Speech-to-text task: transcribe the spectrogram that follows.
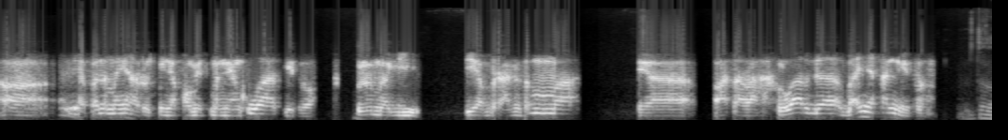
Eh, apa namanya harus punya komitmen yang kuat gitu. Belum lagi ya berantem lah, ya masalah keluarga banyak kan gitu. Betul,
